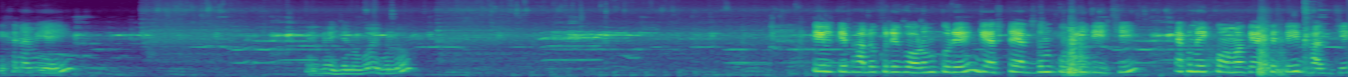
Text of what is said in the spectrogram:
এখানে আমি এই ভেজে নেব এগুলো। তেলকে ভালো করে গরম করে গ্যাসটা একদম কমিয়ে দিয়েছি। এখন এই কমা গ্যাসেতেই ভাজছি।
